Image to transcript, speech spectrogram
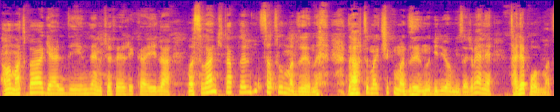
Ama matbaa geldiğinde müteferrika ile basılan kitapların hiç satılmadığını, dağıtıma çıkmadığını biliyor muyuz acaba? Yani talep olmadı.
